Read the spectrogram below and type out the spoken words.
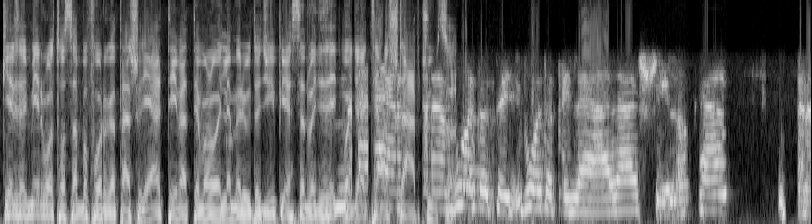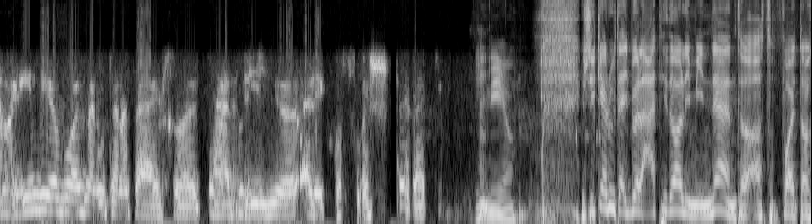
Kérdez, hogy miért volt hosszabb a forgatás, hogy eltévedtél valahogy lemerült a GPS-ed, vagy, ez egy, vagy egyszerűen a stáb csúszott? Volt ott, egy, volt ott egy leállás Sri Lankán, utána meg India volt, meg utána Tájföld, tehát így elég hosszú esetet. India? Sikerült egyből áthidalni mindent? Azt a fajta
